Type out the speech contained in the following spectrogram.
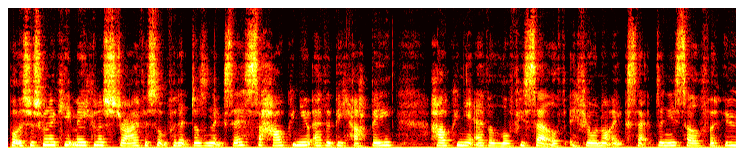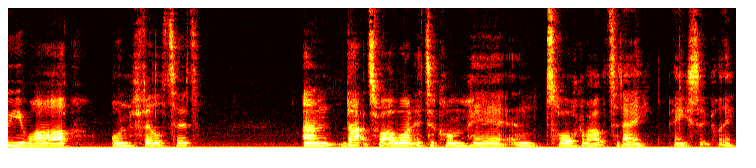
but it's just going to keep making us strive for something that doesn't exist. So, how can you ever be happy? How can you ever love yourself if you're not accepting yourself for who you are, unfiltered? And that's what I wanted to come here and talk about today, basically.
